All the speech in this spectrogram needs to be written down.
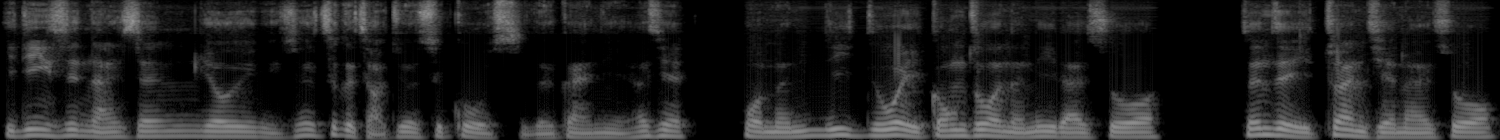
一定是男生优于女生，这个早就是过时的概念，而且。我们如果以工作能力来说，真的以赚钱来说，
